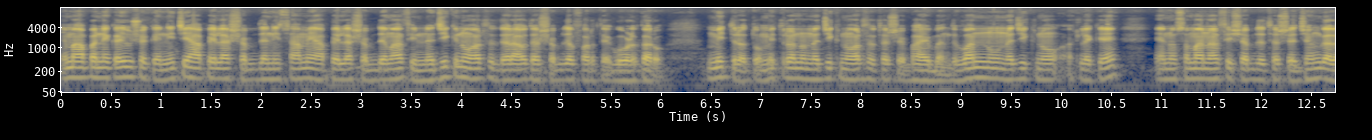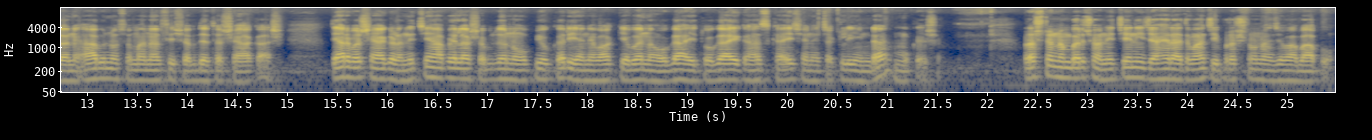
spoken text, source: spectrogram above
એમાં આપણને કહ્યું છે કે નીચે આપેલા શબ્દની સામે આપેલા શબ્દમાંથી નજીકનો અર્થ ધરાવતા શબ્દ ફરતે ગોળ કરો. મિત્ર, તો મિત્રનો નજીકનો અર્થ થશે ભાઈબંધ. વનનું નજીકનો એટલે કે એનો સમાનાર્થી શબ્દ થશે જંગલ અને આબનો સમાનાર્થી શબ્દ થશે આકાશ. ત્યાર પછી આગળ, નીચે આપેલા શબ્દોનો ઉપયોગ કરી અને વાક્ય બનાવો. ગાય, તો ગાય ઘાસ ખાય છે અને ચકલી ઈંડા મૂકે છે. પ્રશ્ન નંબર છ, નીચેની જાહેરાત વાંચી પ્રશ્નોના જવાબ આપો.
